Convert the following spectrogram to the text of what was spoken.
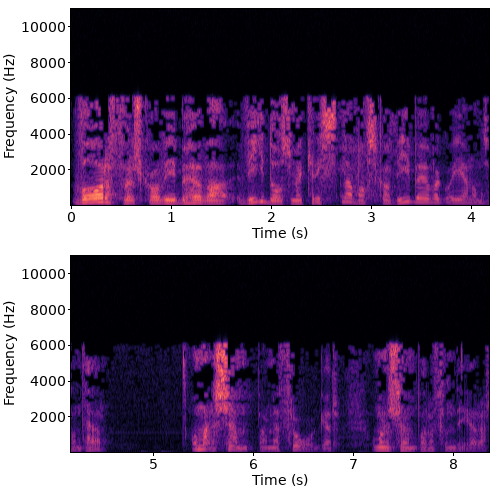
Varför ska vi behöva, vi då som är kristna, varför ska vi behöva gå igenom sånt här? Och man kämpar med frågor och man kämpar och funderar.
